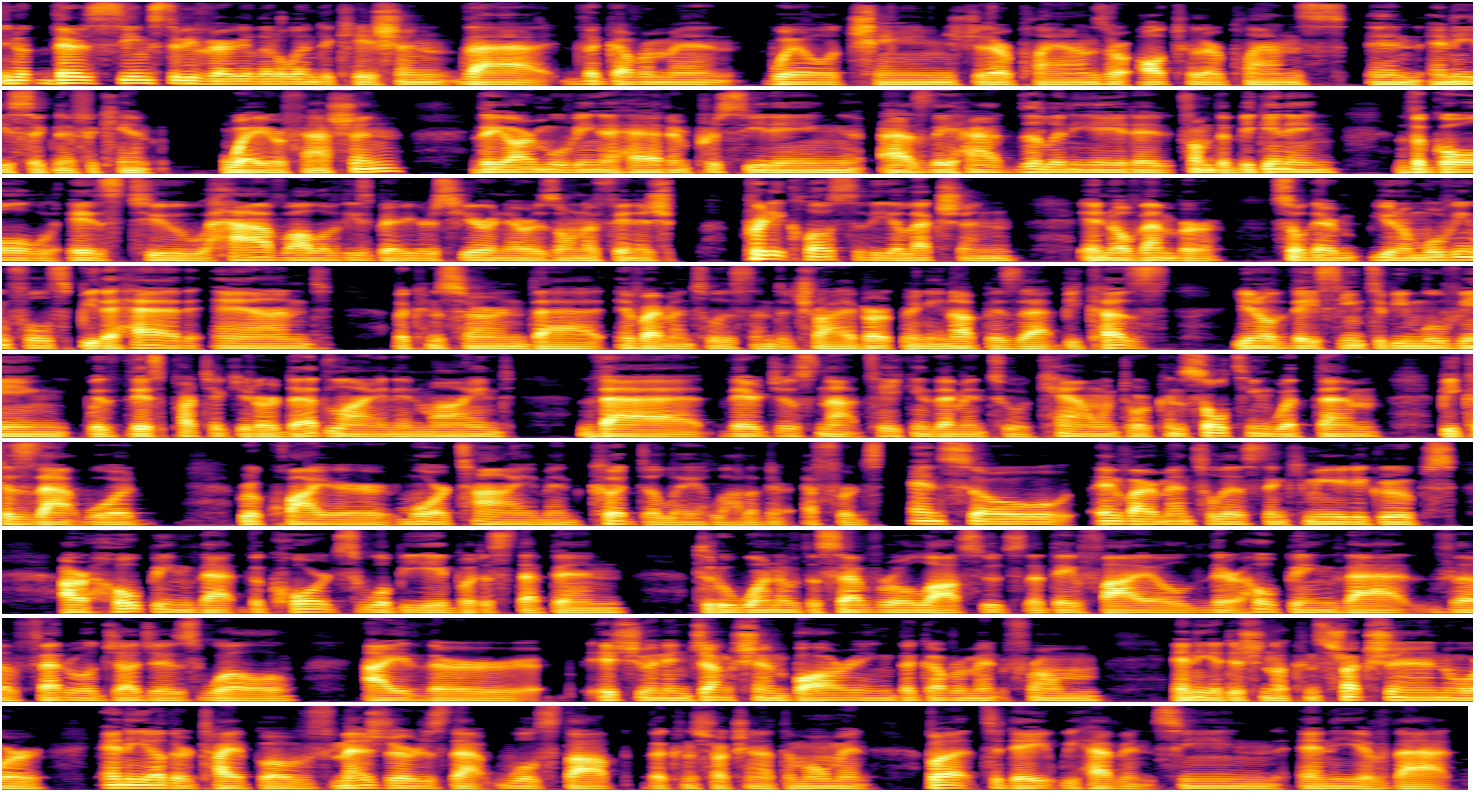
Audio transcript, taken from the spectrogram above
You know, there seems to be very little indication that the government will change their plans or alter their plans in any significant way or fashion. They are moving ahead and proceeding as they had delineated from the beginning the goal is to have all of these barriers here in Arizona finish pretty close to the election in November. So they're, you know, moving full speed ahead. And the concern that environmentalists and the tribe are bringing up is that because, you know, they seem to be moving with this particular deadline in mind, that they're just not taking them into account or consulting with them because that would require more time and could delay a lot of their efforts. And so environmentalists and community groups are hoping that the courts will be able to step in through one of the several lawsuits that they filed. They're hoping that the federal judges will either issue an injunction barring the government from any additional construction or any other type of measures that will stop the construction at the moment. But to date, we haven't seen any of that.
